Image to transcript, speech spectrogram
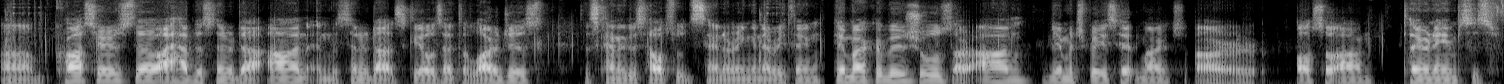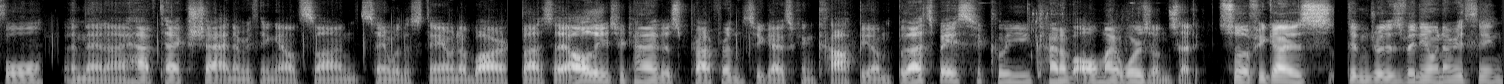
Um, crosshairs though, I have the center dot on and the center dot scale is at the largest. This kind of just helps with centering and everything. Hit marker visuals are on. Damage based hit marks are also on. Player names is full. And then I have text chat and everything else on. Same with the stamina bar. But I say all these are kind of just preference. You guys can copy them. But that's basically kind of all my Warzone settings. So if you guys did enjoy this video and everything,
